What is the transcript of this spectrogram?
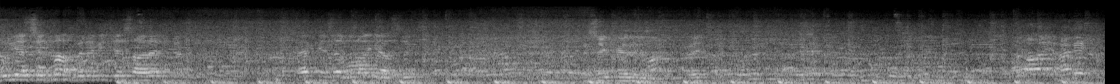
Buraya çıkmak böyle bir cesarettir. Herkese kolay gelsin. teşekkür ederiz. Evet. Az önce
